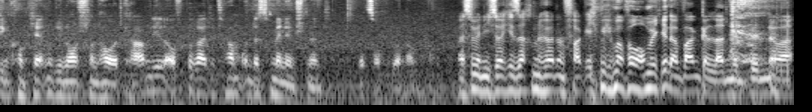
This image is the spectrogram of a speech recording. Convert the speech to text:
den kompletten Relaunch von Howard Carbendale aufbereitet haben und das Management jetzt auch übernommen haben. Weißt du, wenn ich solche Sachen höre, dann frage ich mich immer, warum ich in der Bank gelandet bin. Aber,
